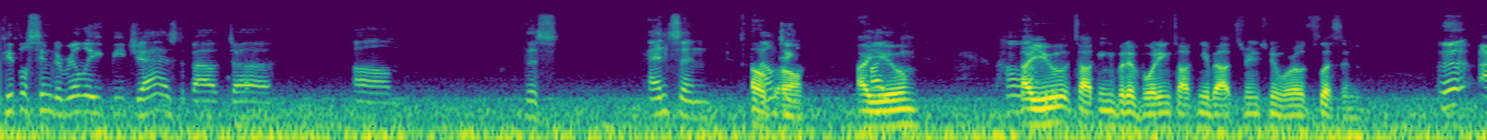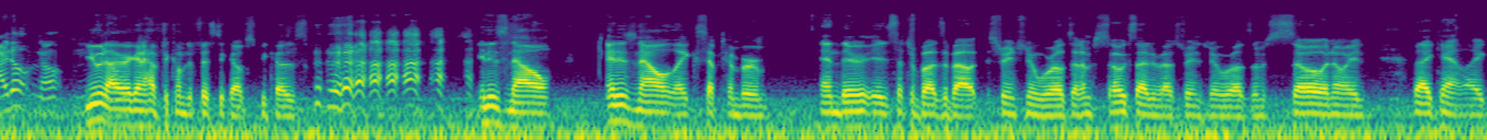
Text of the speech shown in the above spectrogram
people seem to really be jazzed about uh, um, this ensign Oh, mounting. girl, are Pike. you? Huh? Are you talking but avoiding talking about Strange New Worlds? Listen, Uh, I don't know. Mm, you and I are gonna have to come to fisticuffs because it is now, it is now like September, and there is such a buzz about Strange New Worlds, and I'm so excited about Strange New Worlds. I'm so annoyed that I can't like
